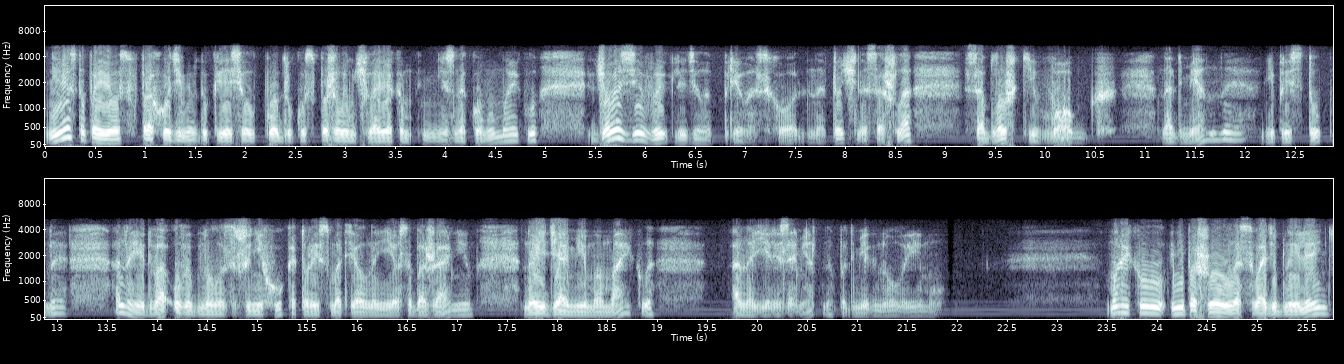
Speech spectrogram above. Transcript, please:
Невеста появилась в проходе между кресел под руку с пожилым человеком, незнакомым Майклу. Джози выглядела превосходно, точно сошла с обложки «Вог». Надменная, неприступная, она едва улыбнулась жениху, который смотрел на нее с обожанием, но, идя мимо Майкла, она еле заметно подмигнула ему. Майкл не пошел на свадебный ленч,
